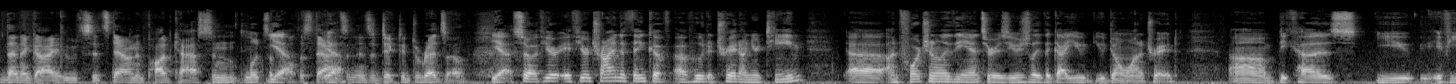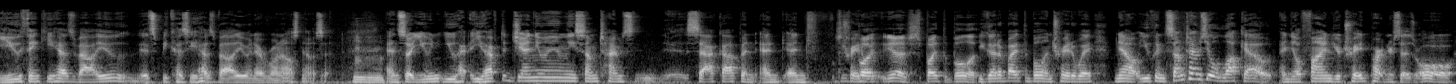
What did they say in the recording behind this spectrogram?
than a guy who sits down and podcasts and looks at Yeah, all the stats yeah. and is addicted to red zone. Yeah. So if you're if you're trying to think of, of who to trade on your team, uh, unfortunately, the answer is usually the guy you you don't want to trade um, because you if you think he has value, it's because he has value and everyone else knows it. Mm-hmm. And so you you you have to genuinely sometimes uh, sack up and and and trade. Bite- away- yeah, just bite the bullet. You got to bite the bullet and trade away. Now you can sometimes you'll luck out and you'll find your trade partner says, "Oh,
